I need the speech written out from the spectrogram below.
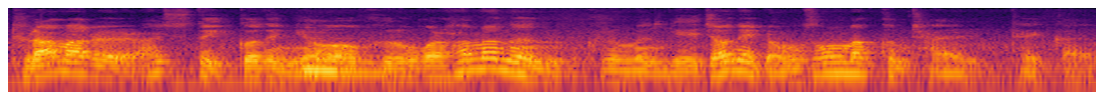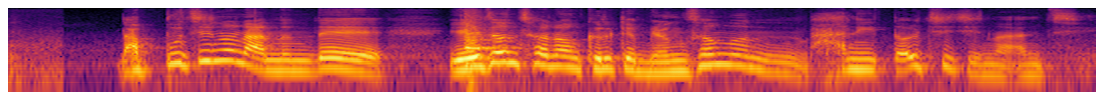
드라마를 할 수도 있거든요. 음. 그런 걸 하면은 그러면 예전의 명성만큼 잘 될까요? 나쁘지는 않는데 예전처럼 그렇게 명성은 많이 떨치지는 않지.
